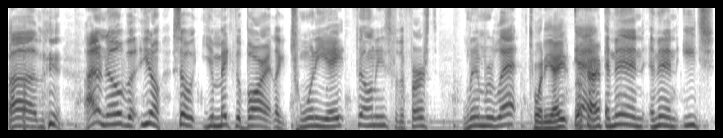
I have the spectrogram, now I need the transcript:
um, I don't know, but you know, so you make the bar at like 28 felonies for the first limb roulette. 28? Yeah, Okay. and then and then each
